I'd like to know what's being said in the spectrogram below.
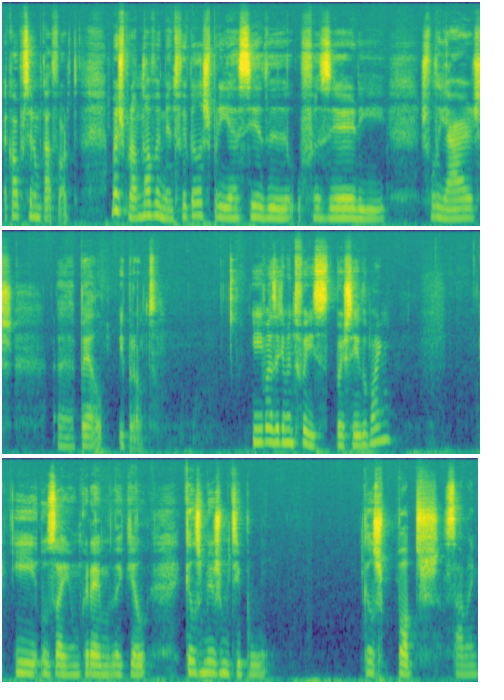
acaba por ser um bocado forte. Mas pronto, novamente, foi pela experiência de o fazer e esfoliar a pele e pronto. E basicamente foi isso. Depois saí do banho e usei um creme daquele, aqueles mesmo tipo, aqueles potes, sabem?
